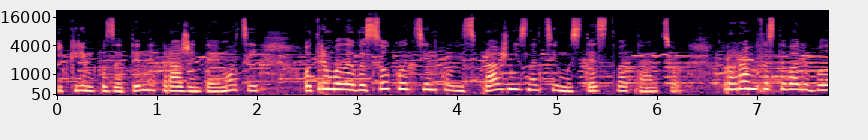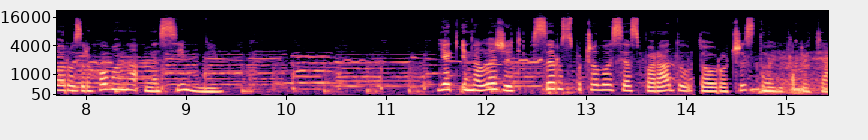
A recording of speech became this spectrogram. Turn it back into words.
і крім позитивних вражень та емоцій, отримали високу оцінку від справжніх знавців мистецтва танцю. Програма фестивалю була розрахована на сім днів. Як і належить, все розпочалося з параду та урочистого відкриття.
